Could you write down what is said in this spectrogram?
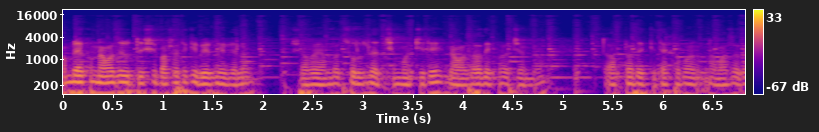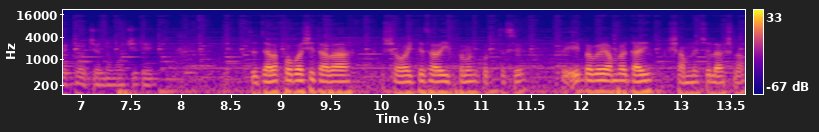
আমরা এখন নামাজের উদ্দেশ্যে বাসা থেকে বের হয়ে গেলাম। সবাই আমরা চলে যাচ্ছি মসজিদে নামাজ আদায় করার জন্য। তো আপনাদেরকে দেখাবো নামাজ আদায় করার জন্য মসজিদে। তো যারা প্রবাসী, তারা সবাইকে সারা ঈদ পালন করতেছে। তো এইভাবে আমরা গাড়ির সামনে চলে আসলাম।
